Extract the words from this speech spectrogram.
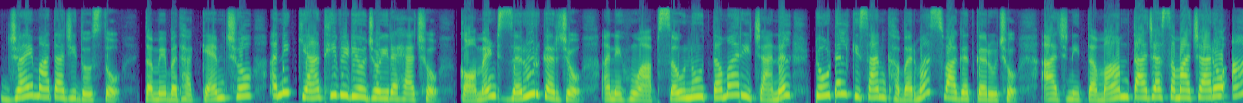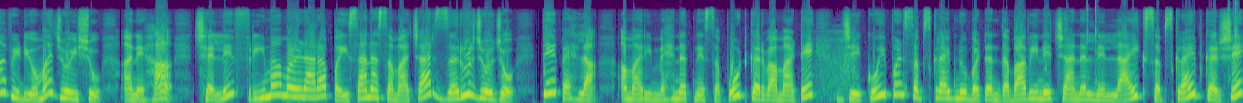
જય માતાજી દોસ્તો, તમે બધા કેમ છો અને ક્યાંથી વીડિયો જોઈ રહ્યા છો? કોમેન્ટ જરૂર કરજો અને હું આપ સૌનું તમારી ચેનલ ટોટલ કિસાન ખબરમાં સ્વાગત કરું છું. આજની તમામ તાજા સમાચારો આ વિડીયોમાં જોઈશું. અને હા, છેલ્લે ફ્રીમાં મળનારા પૈસાના સમાચાર જરૂર જોજો. તે પહેલા અમારી મહેનતને સપોર્ટ કરવા માટે જે કોઈ પણ સબસ્ક્રાઇબનું બટન દબાવીને ચેનલને લાઇક, સબસ્ક્રાઇબ કરશે,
